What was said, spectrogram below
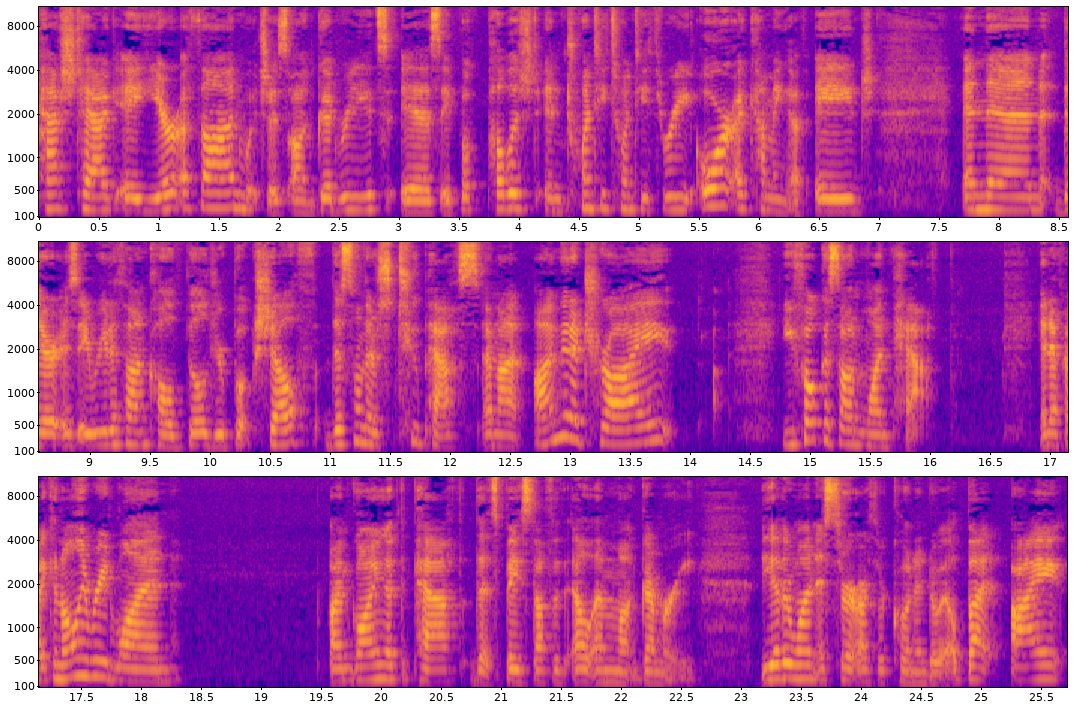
Hashtag a year-a-thon, which is on Goodreads, is a book published in 2023 or a coming of age. And then there is a readathon called Build Your Bookshelf. This one, there's two paths, and I, I'm going to try, you focus on one path. And if I can only read one, I'm going at the path that's based off of L.M. Montgomery. The other one is Sir Arthur Conan Doyle. But I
